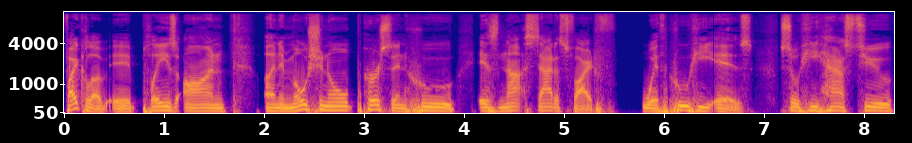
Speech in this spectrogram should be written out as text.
Fight Club, it plays on an emotional person who is not satisfied f- with who he is. So he has to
